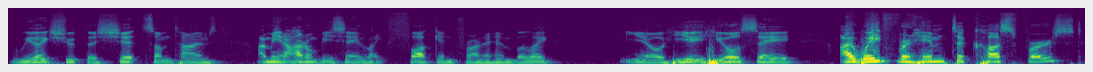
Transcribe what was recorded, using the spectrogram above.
we like shoot the shit sometimes. I mean, I don't be saying like fuck in front of him, but like, you know, he he'll say I wait for him to cuss first,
